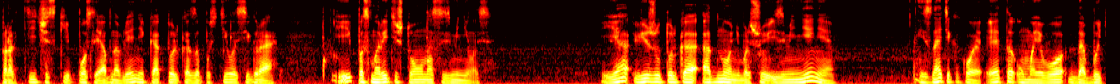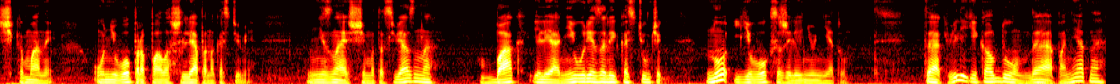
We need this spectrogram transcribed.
практически после обновления, как только запустилась игра. И посмотрите, что у нас изменилось. Я вижу только одно небольшое изменение. И знаете какое? Это у моего добытчика маны. У него пропала шляпа на костюме. Не знаю, с чем это связано. Баг или они урезали костюмчик. Но его, к сожалению, нету. Так, великий колдун, да, понятно.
